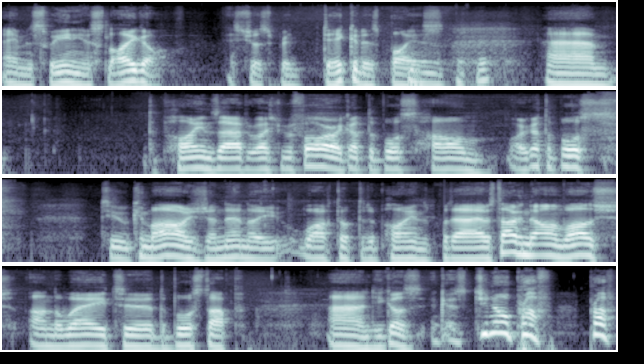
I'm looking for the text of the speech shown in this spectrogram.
Eamon Sweeney of Sligo, it's just ridiculous bias. Um, the Pines after actually before I got the bus home, or I got the bus to Kimmage, and then I walked up to the Pines. But uh, I was talking to Alan Walsh on the way to the bus stop, and he goes, he goes, "Do you know, Prof, Prof,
